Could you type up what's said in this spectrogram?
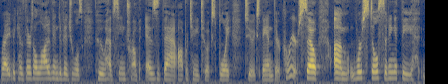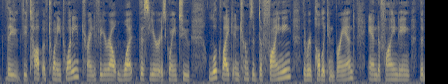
Right? Because there's a lot of individuals who have seen Trump as that opportunity to exploit to expand their careers. So um, we're still sitting at the, the, the top of 2020, trying to figure out what this year is going to look like in terms of defining the Republican brand and defining the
